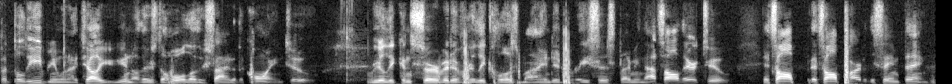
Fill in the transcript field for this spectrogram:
But believe me when I tell you, you know, there's the whole other side of the coin too really conservative, really close-minded, racist. I mean, that's all there too. It's all it's all part of the same thing.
